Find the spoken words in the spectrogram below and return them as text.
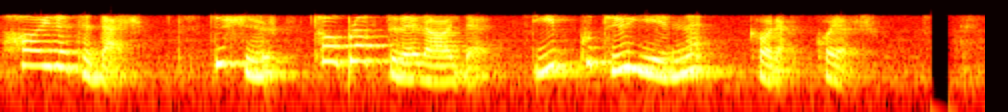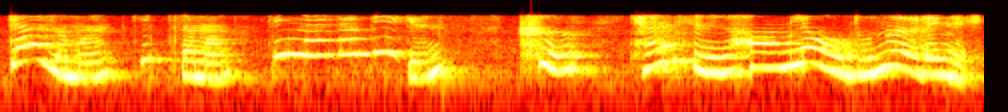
hayret eder. Düşünür, topraktır herhalde deyip kutuyu yerine koyar. Gel zaman, git zaman, günlerden bir gün kız kendisinin hamile olduğunu öğrenir.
